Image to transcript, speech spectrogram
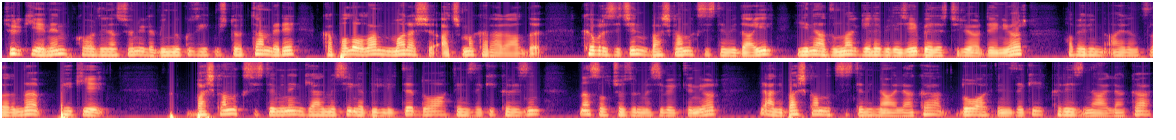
Türkiye'nin koordinasyonuyla 1974'ten beri kapalı olan Maraş'ı açma kararı aldı. Kıbrıs için başkanlık sistemi dahil yeni adımlar gelebileceği belirtiliyor deniyor. Haberin ayrıntılarında peki başkanlık sisteminin gelmesiyle birlikte Doğu Akdeniz'deki krizin nasıl çözülmesi bekleniyor? Yani başkanlık sistemi ne alaka, Doğu Akdeniz'deki kriz ne alaka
